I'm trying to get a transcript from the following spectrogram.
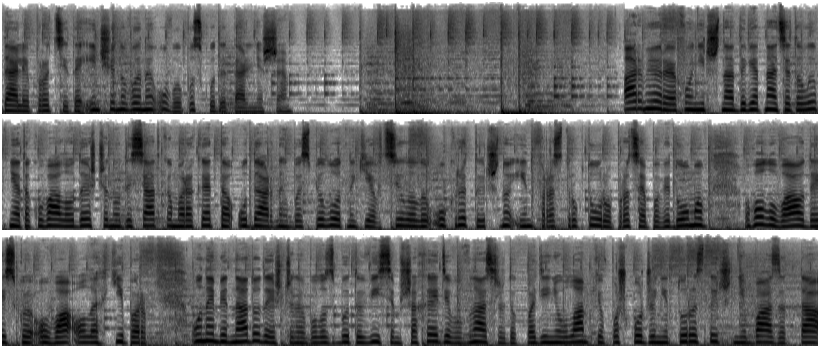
Далі про ці та інші новини у випуску детальніше. Армія РФ у ніч на 19 липня атакувала Одещину десятками ракет та ударних безпілотників. Цілили у критичну інфраструктуру. Про це повідомив голова Одеської ОВА Олег Кіпер. У небі над Одещиною було збито вісім шахедів. Внаслідок падіння уламків пошкоджені туристичні бази та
